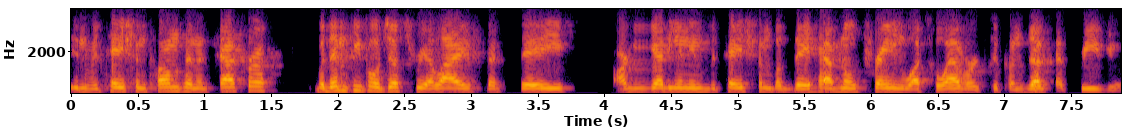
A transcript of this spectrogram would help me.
invitation comes and etc. But then people just realize that they are getting an invitation, but they have no training whatsoever to conduct that review.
